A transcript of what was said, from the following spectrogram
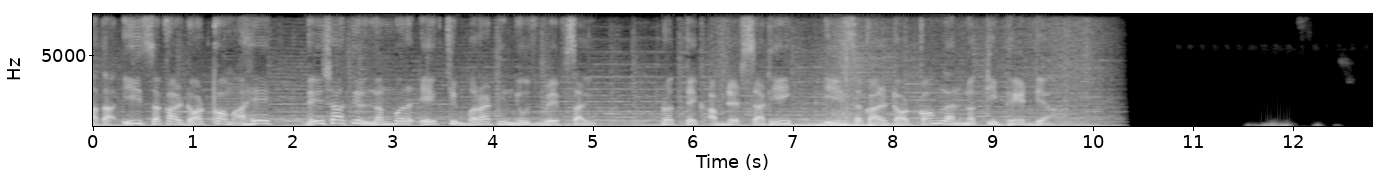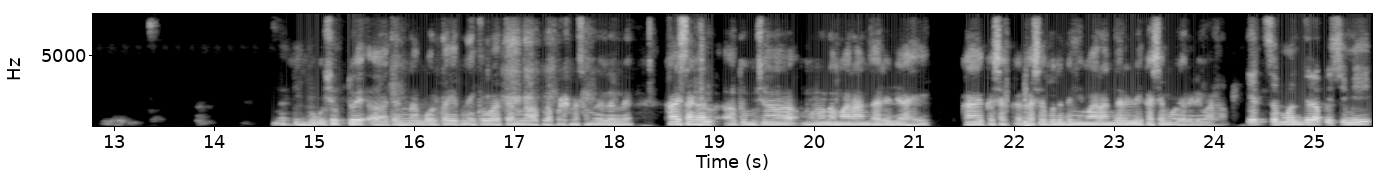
आता ई सकाळ डॉट कॉम आहे देशातील नंबर एक ची मराठी न्यूज वेबसाईट. प्रत्येक अपडेटसाठी ई सकाळ डॉट कॉम ला नक्की भेट द्या. नक्कीच बघू शकतोय अं, त्यांना बोलता येत नाही किंवा त्यांना आपला प्रश्न समजलेला नाही. काय सांगाल अं, तुमच्या मुलाला मारहाण झालेली आहे? काय कशा कशा पद्धतीने मारहाण झालेली कशामुळे झालेली मारहाण? तेच मंदिरापाशी मी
